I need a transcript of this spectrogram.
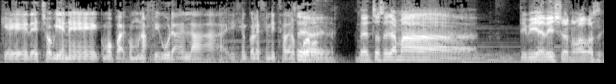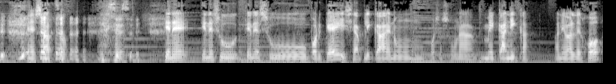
que de hecho viene como, como una figura en la edición coleccionista del Sí, juego, eh, de hecho se llama TV Edition o algo así. Exacto. Sí, sí. tiene, tiene su, tiene su porqué y se aplica en un, pues eso, una mecánica a nivel del juego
